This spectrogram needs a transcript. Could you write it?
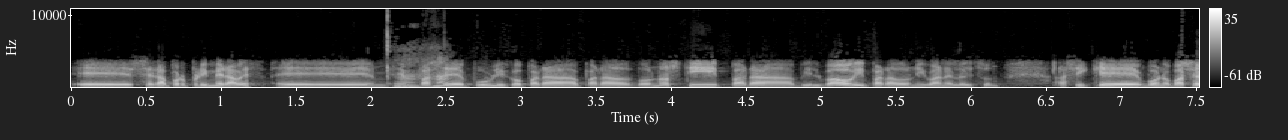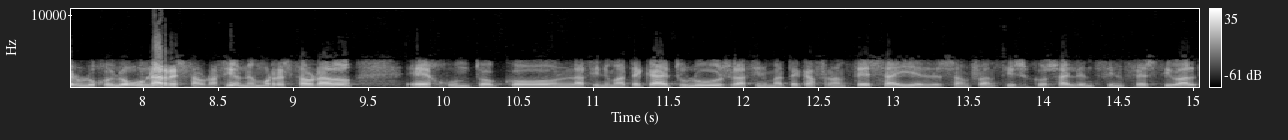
eh, será por primera vez eh, en pase de público para, para Donosti, para Bilbao y para Don Iván Eloizun. Así que, bueno, va a ser un lujo. Y luego una restauración. Hemos restaurado eh, junto con la Cinemateca de Toulouse, la Cinemateca Francesa y el San Francisco Silent Film Festival,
